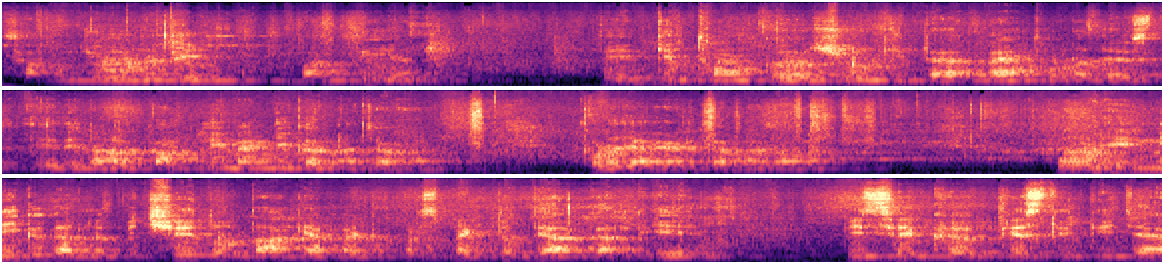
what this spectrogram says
ਸਾਨੂੰ ਜੋੜਨ ਲਈ ਬਣਦੀ ਹੈ ਤੇ ਕਿੱਥੋਂ ਸ਼ੁਰੂ ਕੀਤਾ ਮੈਂ ਥੋੜਾ ਜਿਹਾ ਇਸ ਇਹਦੇ ਨਾਲ ਕੰਪਲੀਮੈਂਟ ਹੀ ਕਰਨਾ ਚਾਹਾਂ। ਥੋੜਾ ਜਿਹਾ ਐਡ ਕਰਨਾ ਚਾਹੁੰਦਾ ਉਹ ਇੰਨੀ ਕੁ ਗੱਲ ਪਿੱਛੇ ਤੋਂ ਤਾਂ ਕਿ ਆਪਾਂ ਇੱਕ ਪਰਸਪੈਕਟਿਵ ਤਿਆਰ ਕਰ ਲਈਏ ਵੀ ਸਿੱਖ ਕਿਸ ਸਥਿਤੀ 'ਚ ਹੈ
